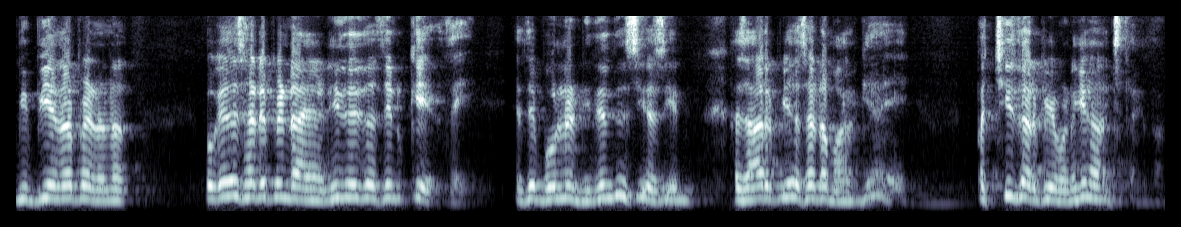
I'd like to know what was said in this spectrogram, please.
ਬੀਬੀਆਂ ਨਾਲ ਭੈਣਾਂ ਨਾਲ ਉਹ ਕਹਿੰਦੇ ਸਾਡੇ ਪਿੰਡ ਆਇਆ ਨਹੀਂ ਤੇ ਅਸੀਂ ਇਹਨੂੰ ਘੇਰਦੇ। ਇੱਥੇ ਬੋਲਣ ਨਹੀਂ ਦਿੰਦੇ ਸੀ ਅਸੀਂ ਇਹਨੂੰ। 1000 ਰੁਪਇਆ ਸਾਡਾ ਮਾਰ ਗਿਆ ਇਹ। 25000 ਰੁਪਇਆ ਬਣ ਗਿਆ ਅੱਜ ਤੱਕ ਦਾ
